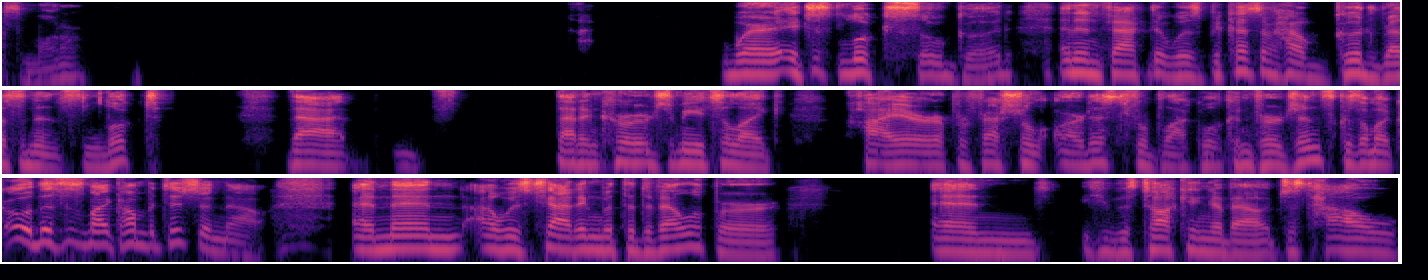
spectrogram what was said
some Where it just looked so good, and in fact, it was because of how good Resonance looked that that encouraged me to like hire a professional artist for Blackwell Convergence because I'm like, oh, this is my competition now. And then I was chatting with the developer, and he was talking about just how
